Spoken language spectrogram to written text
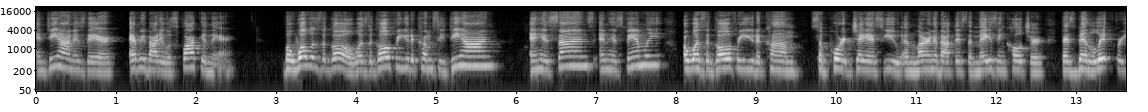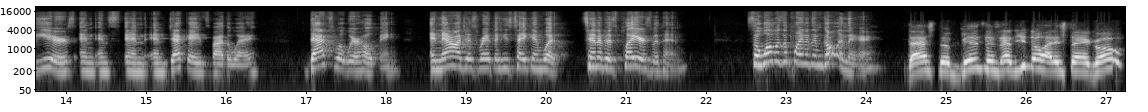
and Deion is there, everybody was flocking there. But what was the goal? Was the goal for you to come see Deion and his sons and his family, or was the goal for you to come support JSU and learn about this amazing culture that's been lit for years and and and, and decades, by the way? That's what we're hoping. And now I just read that he's taken what 10 of his players with him. So what was the point of them going there? That's the business. As you know how this thing go.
